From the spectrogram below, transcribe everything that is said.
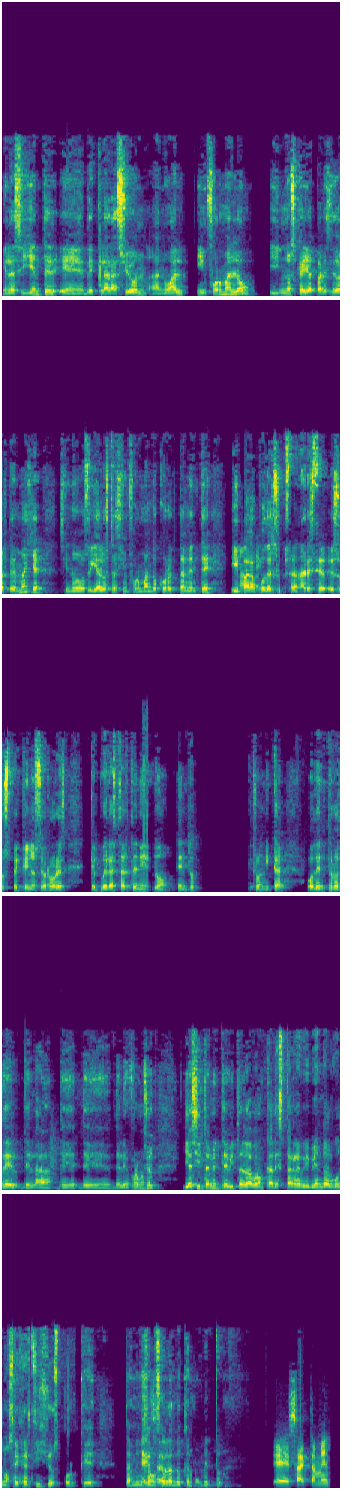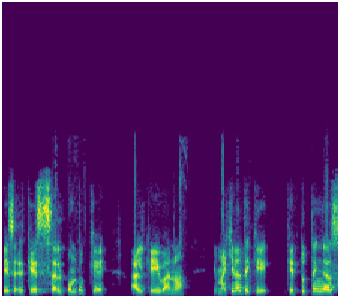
En la siguiente eh, declaración anual, infórmalo y no es que haya aparecido arte de magia, sino ya lo estás informando correctamente y para poder subsanar este, esos pequeños errores que pudiera estar teniendo dentro electrónica o dentro de, la, de, la información. Y así también te evita la bronca de estar reviviendo algunos ejercicios, porque también estamos hablando que al momento. Exactamente, es, que es el punto que, al que iba, ¿no? Imagínate que, que tú tengas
